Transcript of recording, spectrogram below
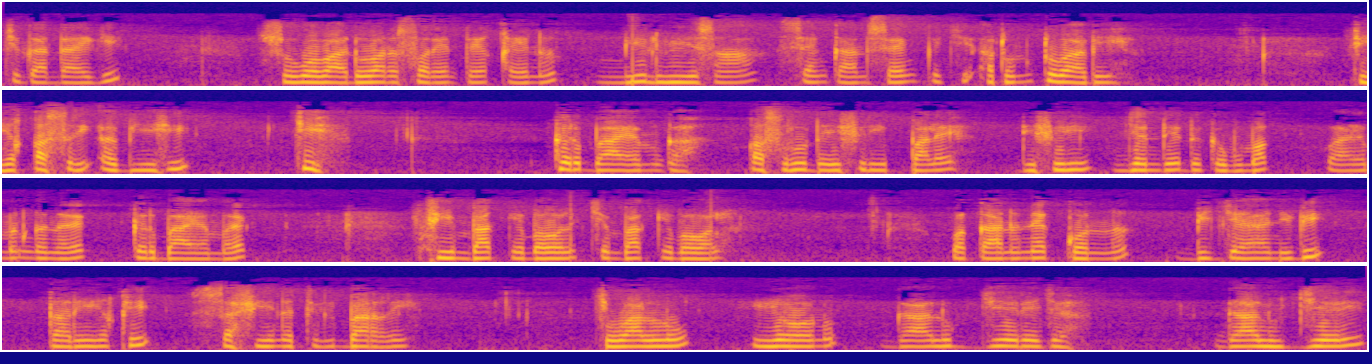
ci gàddaay gi su boobaa du war a sorente xëy na mille huit cent cinquante cinq ci atum tubaab yi fii xasri abihi ci kër baayam nga xasru day firi pale di firi njënde dëkk bu mag waaye mën nga ne rek kër baayam rek fii mbàkke bawal ci mbàkke bawal wakaana nekkoon na bi jaani bi tariqi safinatil barri ci wàllu yoonu gaalug jéere ja. Gaalu jéeri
